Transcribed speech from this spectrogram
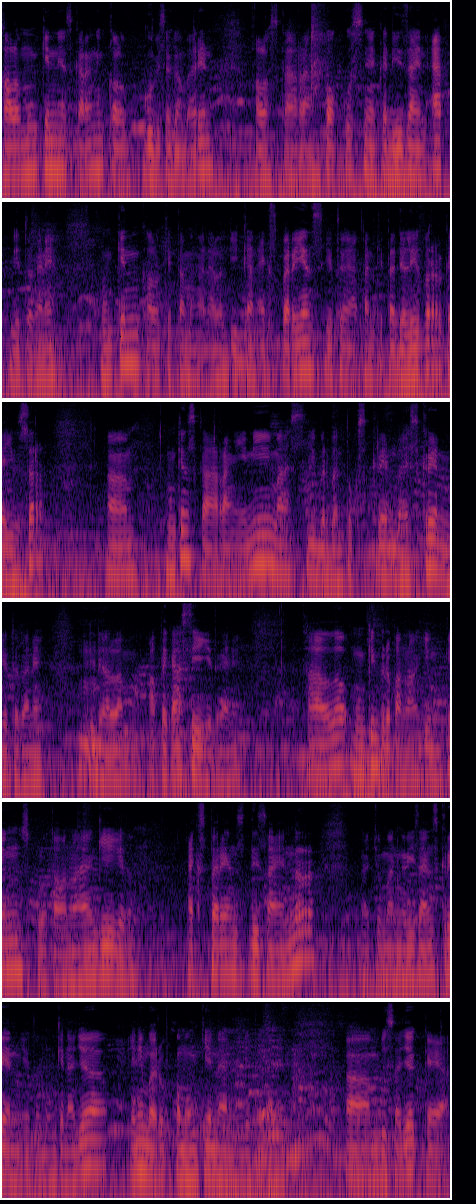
kalau mungkin ya sekarang nih kalau gue bisa gambarin kalau sekarang fokusnya ke desain app gitu kan ya. Mungkin kalau kita menganalogikan experience gitu yang akan kita deliver ke user um, mungkin sekarang ini masih berbentuk screen by screen gitu kan ya. Di Hmm. dalam aplikasi gitu kan ya kalau mungkin ke depan lagi mungkin 10 tahun lagi gitu. Experience designer nggak cuma ngedesain screen gitu. Mungkin aja ini baru kemungkinan gitu kan. Em, bisa aja kayak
